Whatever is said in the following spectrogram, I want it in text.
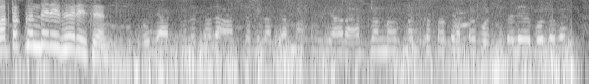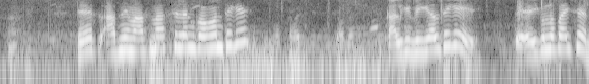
কতক্ষণ ধরে ধরেছেন? আপনি মাছ মারছিলেন কখন থেকে? কালকে বিকাল থেকে? তো এইগুলো পাইছেন?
